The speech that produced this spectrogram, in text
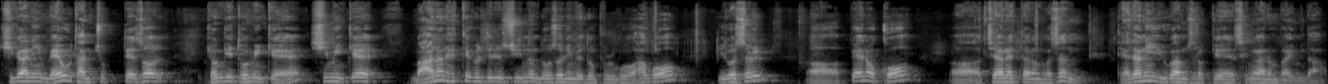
기간이 매우 단축돼서 경기 도민께 시민께 많은 혜택을 드릴 수 있는 노선임에도 불구하고 이것을 어, 빼놓고 어, 제안했다는 것은 대단히 유감스럽게 생각하는 바입니다.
